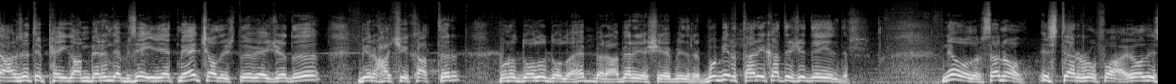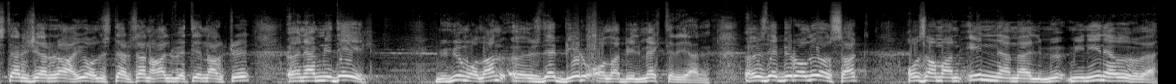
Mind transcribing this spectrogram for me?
Hazreti Peygamber'in de bize iletmeye çalıştığı ve yaşadığı bir hakikattır. Bunu dolu dolu hep beraber yaşayabiliriz. Bu bir tarikat işi değildir. Ne olursan ol. İster rufa yol, ister cerrah yol, istersen halveti nakşi önemli değil. Mühim olan özde bir olabilmektir yani. Özde bir oluyorsak o zaman innemel müminine ihve.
